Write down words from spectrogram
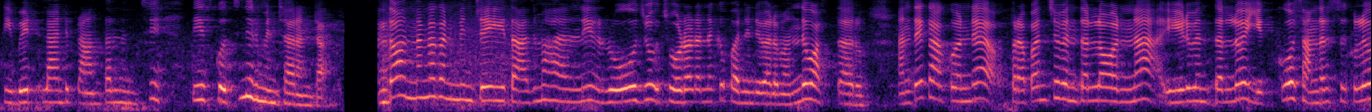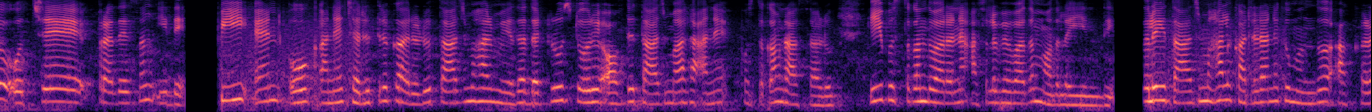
టిబెట్ లాంటి ప్రాంతాల నుంచి తీసుకొచ్చి నిర్మించారంట. ఎంతో అందంగా కనిపించే ఈ తాజ్మహల్ని రోజు చూడడానికి పన్నెండు వేల మంది వస్తారు. అంతేకాకుండా ప్రపంచ వింతల్లో ఉన్న ఏడు వింతల్లో ఎక్కువ సందర్శకులు వచ్చే ప్రదేశం ఇదే. పిఎన్ ఓక్ అనే చరిత్రకారుడు తాజ్మహల్ మీద the true story of the Taj Mahal అనే పుస్తకం రాశాడు. ఈ పుస్తకం ద్వారానే అసలు వివాదం మొదలయ్యింది. అసలు ఈ తాజ్మహల్ కట్టడానికి ముందు అక్కడ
